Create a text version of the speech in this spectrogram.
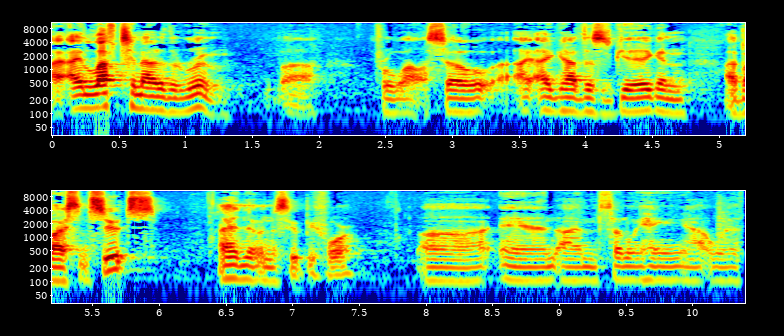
I, I, left him out of the room uh, for a while. So I, I, have this gig and I buy some suits. I hadn't owned a suit before. Uh, and I'm suddenly hanging out with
